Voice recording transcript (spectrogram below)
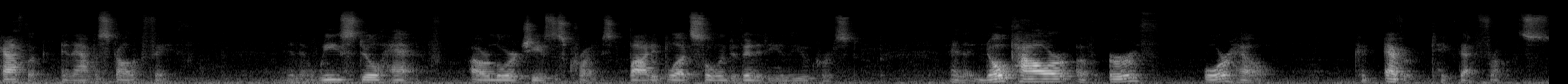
Catholic, and apostolic faith, and that we still have our Lord Jesus Christ, body, blood, soul, and divinity in the Eucharist, and that no power of earth or hell can ever take that from us.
